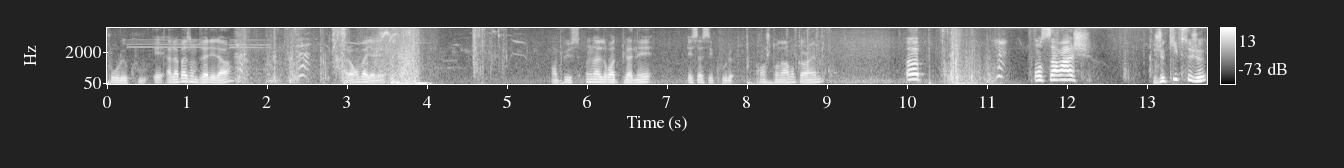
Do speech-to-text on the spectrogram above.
Pour le coup. Et à la base, on devait aller là. Alors on va y aller. En plus, on a le droit de planer. Et ça, c'est cool. Range ton arme quand même. Hop On s'arrache Je kiffe ce jeu.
